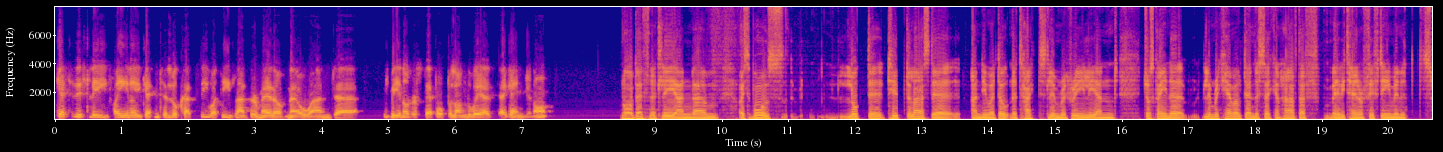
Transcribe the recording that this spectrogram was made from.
get to this league final, getting to look at see what these lads are made of now, and. Uh, be another step up along the way again, you know. No, definitely, and um, I suppose look, the tip the last day, Andy went out and attacked Limerick really, and just kind of Limerick came out then the second half, that f- maybe ten or fifteen minutes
